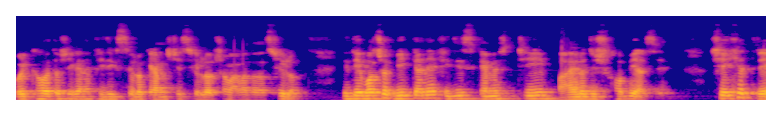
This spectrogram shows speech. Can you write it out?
পরীক্ষা হয়তো সেখানে ফিজিক্স ছিল কেমিস্ট্রি ছিল সব আলাদা ছিল। কিন্তু এবছর বিজ্ঞানে ফিজিক্স কেমিস্ট্রি বায়োলজি সবই আছে। সেই ক্ষেত্রে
